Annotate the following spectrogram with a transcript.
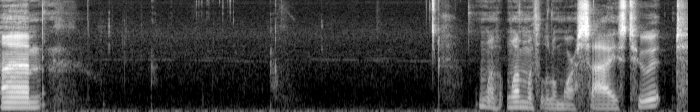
Um, one, with, one with a little more size to it.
